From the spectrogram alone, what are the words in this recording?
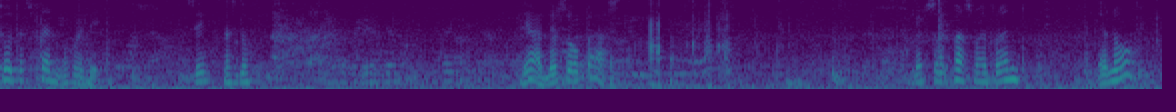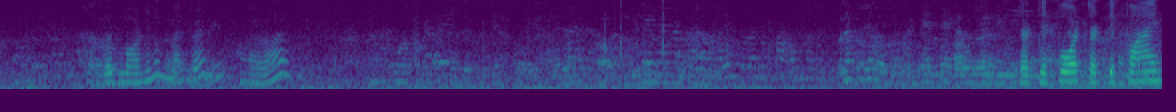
So that's them already. See, let's go. Yeah, they're so fast. They're so fast, my friend. Hello. Good morning, my friend. All right. Thirty-four, thirty-five.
